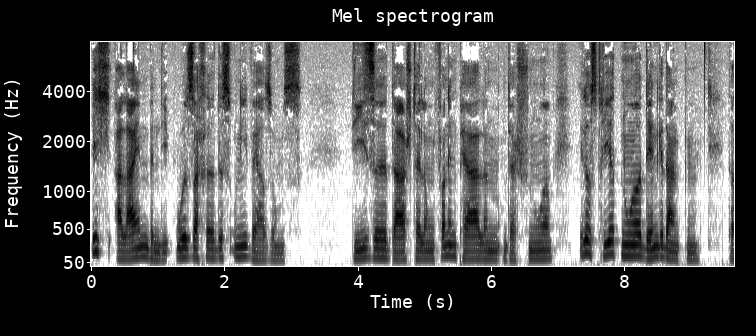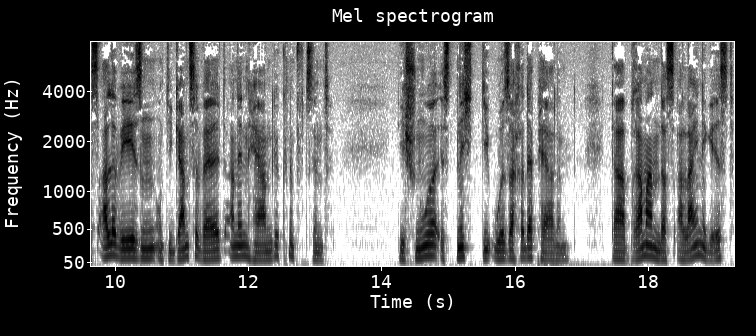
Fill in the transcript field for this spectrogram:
Ich allein bin die Ursache des Universums. Diese Darstellung von den Perlen und der Schnur illustriert nur den Gedanken, dass alle Wesen und die ganze Welt an den Herrn geknüpft sind. Die Schnur ist nicht die Ursache der Perlen. Da Brahman das Alleinige ist,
